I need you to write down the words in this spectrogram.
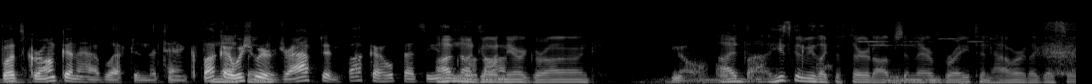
what's Gronk gonna have left in the tank? Fuck, I wish we were drafting. Fuck, I hope that season. I'm not goes going on. near Gronk. No, I'd, he's going to be like the third option there. Brate and Howard, I guess. Or,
